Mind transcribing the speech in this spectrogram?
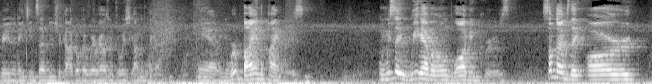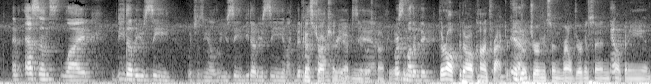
created in 1870 in Chicago by Weyerhaeuser, Joyce, Young, and Lamb. And we're buying the pineries. When we say we have our own logging crews, sometimes they are, in essence, like BWC, which is you know you see BWC and like Midwest Construction, Concrete, yeah, Midwest and Concrete, Or some other big they're all they're all contractors. Yeah. You know, Jurgensen, Reynolds Jurgensen Yep. Company, and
